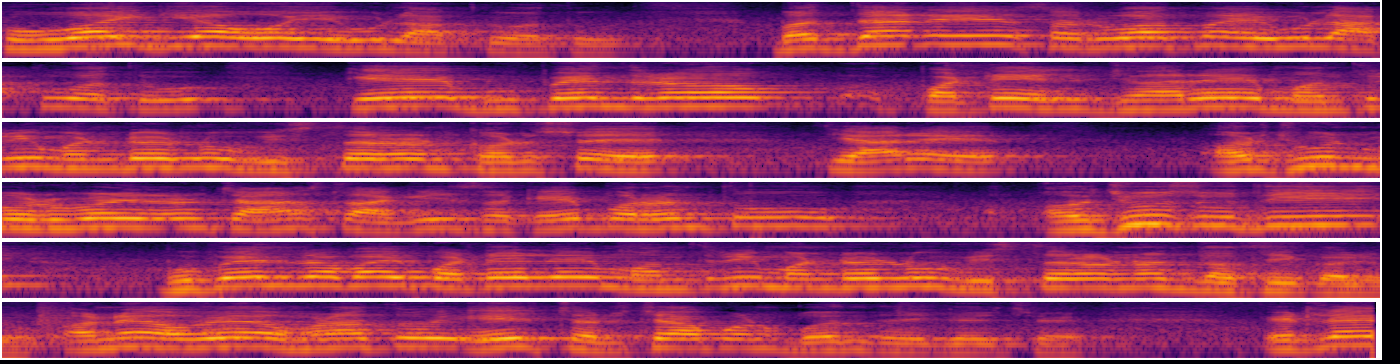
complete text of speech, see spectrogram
ખોવાઈ ગયા હોય એવું લાગતું હતું. બધાને શરૂઆતમાં એવું લાગતું હતું કે ભૂપેન્દ્ર પટેલ જ્યારે મંત્રીમંડળનું વિસ્તરણ કરશે ત્યારે અર્જુન મોરવડિયાનો ચાન્સ લાગી શકે. પરંતુ હજુ સુધી ભૂપેન્દ્રભાઈ પટેલે મંત્રીમંડળનું વિસ્તરણ જ નથી કર્યું. અને હવે હમણાં તો એ ચર્ચા પણ બંધ થઈ ગઈ છે. એટલે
